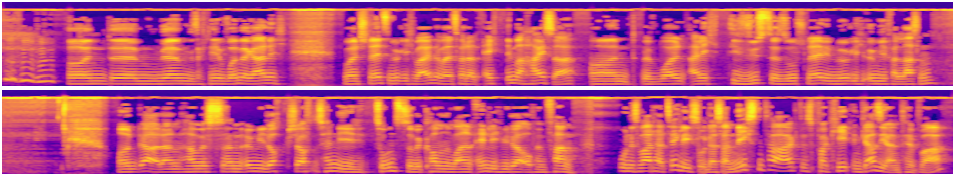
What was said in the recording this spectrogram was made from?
Und ähm, wir haben gesagt, nee, wollen wir gar nicht. Wir wollen schnellstmöglich weiter, weil es wird halt echt immer heißer. Und wir wollen eigentlich die Wüste so schnell wie möglich irgendwie verlassen. Und ja, dann haben wir es dann irgendwie doch geschafft, das Handy zu uns zu bekommen und waren dann endlich wieder auf Empfang. Und es war tatsächlich so, dass am nächsten Tag das Paket in Gaziantep war,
